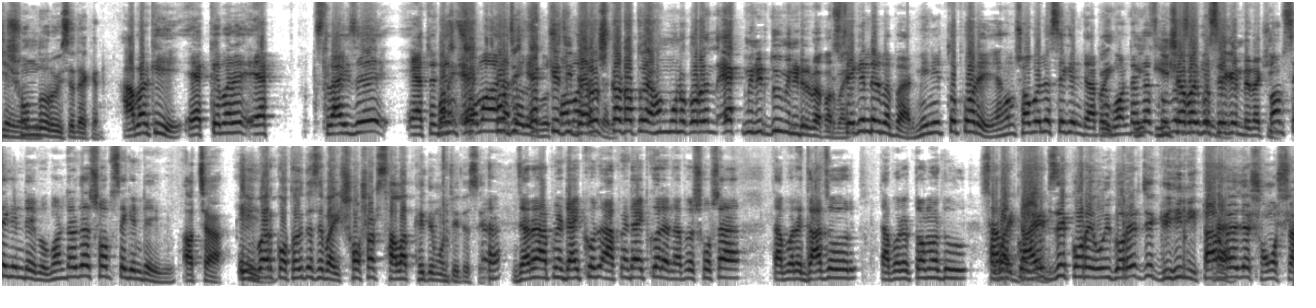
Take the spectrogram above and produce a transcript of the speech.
কি সুন্দর হইছে দেখেন। আবার কি একেবারে এক স্লাইজে এক কেজি- ঢেঁড়স কাটা তো এখন মনে করেন এক মিনিট দুই মিনিটের ব্যাপার সেকেন্ডের ব্যাপার মিনিট তো পরে এখন সব হলো সেকেন্ডে আপনি ঘণ্টার কাজ হিসাব আইবো সেকেন্ডে নাকি? সব সেকেন্ডে আইবো ঘণ্টার কাজ সব সেকেন্ডে আইবো। আচ্ছা এইবার কথা হইতেছে ভাই শশার সালাদ খাইতে মন চাইতেছে। হ্যাঁ, যারা আপনি ডাইট করে আপনি ডাইট করেন আপনি শসা তারপরে গাজর তারপরে টমেটো সালাদ ডায়েট যে করে ওই ঘরের যে গৃহিণী তার হ্যাঁ। হয়ে যায় সমস্যা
